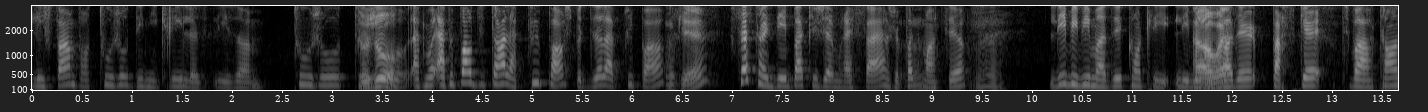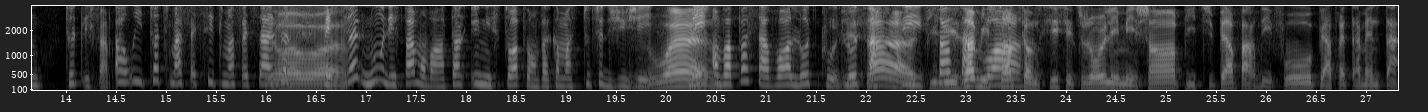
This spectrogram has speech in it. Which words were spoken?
les femmes vont toujours dénigrer le- les hommes. Toujours, Toujours. toujours? La, la plupart du temps, la plupart, je peux te dire la plupart, OK? ça, c'est un débat que j'aimerais faire, je vais pas te mentir. Les baby mothers contre les, les baby Ah ouais? fathers parce que tu vas entendre toutes les femmes. Ah oui, toi, tu m'as fait ci, tu m'as fait ça. Ouais, ouais. Mais tu vois, nous, les femmes, on va entendre une histoire puis on va commencer tout de suite juger. Ouais. Mais on va pas savoir l'autre partie Puis sans les savoir. hommes, ils sentent comme si c'est toujours eux les méchants, puis tu perds par défaut, puis après, tu amènes ta,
